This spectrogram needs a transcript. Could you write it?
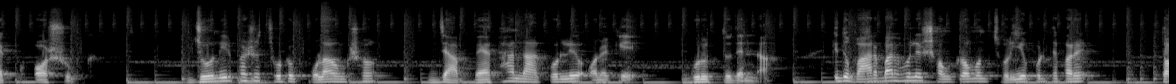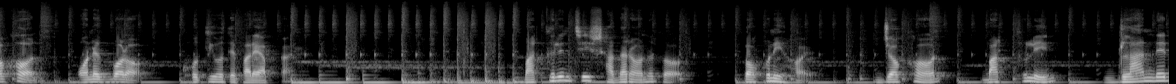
এক অসুখ। যোনির পাশে ছোট পোলা অংশ যা ব্যথা না করলে অনেকে গুরুত্ব দেন না। কিন্তু বারবার হলে সংক্রমণ ছড়িয়ে পড়তে পারে, তখন অনেক বড় ক্ষতি হতে পারে আপনার। বার্থুলিন চিজ সাধারণত তখনই হয়, যখন বার্থুলিন গ্ল্যান্ডের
